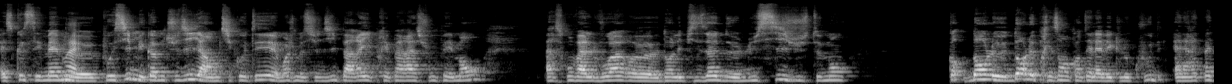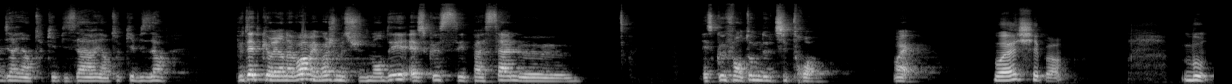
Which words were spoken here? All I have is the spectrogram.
est-ce que c'est même euh, possible? Mais comme tu dis, il y a un petit côté. Moi, je me suis dit pareil, préparation paiement, parce qu'on va le voir euh, dans l'épisode Lucie justement. Quand, dans le dans le présent, quand elle est avec le coude, elle arrête pas de dire il y a un truc qui est bizarre, il y a un truc qui est bizarre. Peut-être que rien à voir, mais moi je me suis demandé est-ce que c'est pas ça le est-ce que fantôme de type 3 Ouais. Ouais, je sais pas. Bon,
